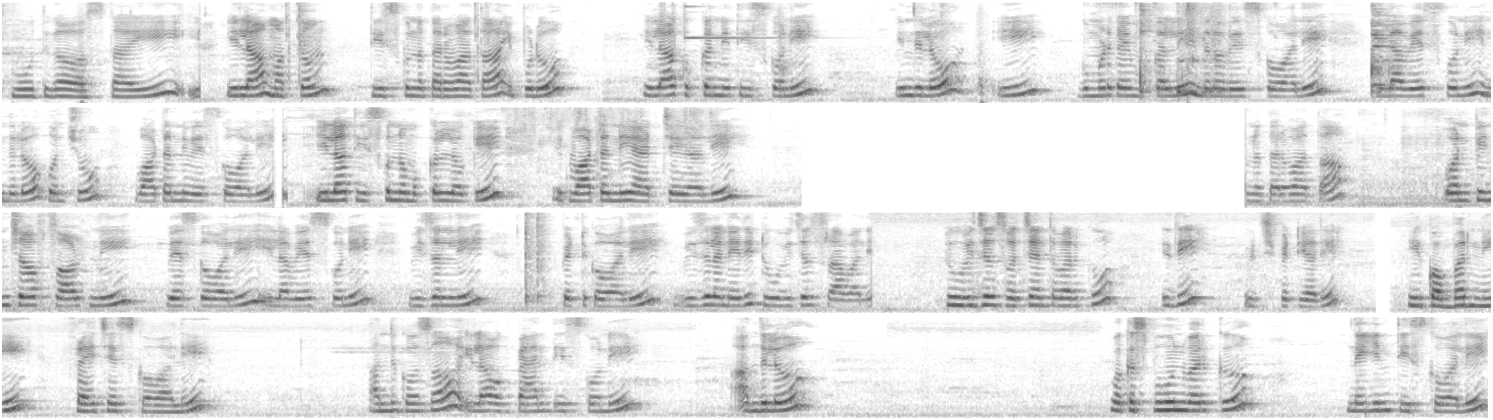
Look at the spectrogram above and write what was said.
స్మూత్గా వస్తాయి. ఇలా మొత్తం తీసుకున్న తర్వాత ఇప్పుడు ఇలా కుక్కర్ని తీసుకొని ఇందులో ఈ గుమ్మడికాయ ముక్కల్ని ఇందులో వేసుకోవాలి. ఇలా వేసుకొని ఇందులో కొంచెం వాటర్ని వేసుకోవాలి. ఇలా తీసుకున్న ముక్కల్లోకి వాటర్ని యాడ్ చేయాలి. తర్వాత వన్ పించ్ ఆఫ్ సాల్ట్ని వేసుకోవాలి. ఇలా వేసుకొని విజిల్ని పెట్టుకోవాలి. విజిల్ అనేది టూ విజిల్స్ రావాలి. టూ విజిల్స్ వచ్చేంత వరకు ఇది విడిచిపెట్టాలి ఈ కొబ్బరిని ఫ్రై చేసుకోవాలి. అందుకోసం ఇలా ఒక ప్యాన్ తీసుకొని అందులో ఒక స్పూన్ వరకు నెయ్యిని తీసుకోవాలి.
